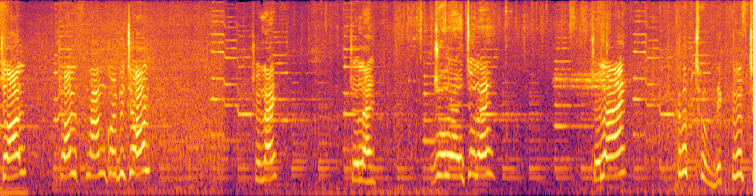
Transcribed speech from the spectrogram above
চল। চল স্নান করবি চল। চলাই চলাই চলাই চলাই চলাই দেখতে পাচ্ছ? দেখতে পাচ্ছ?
